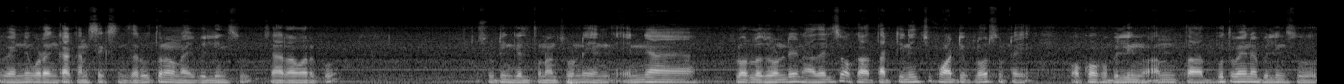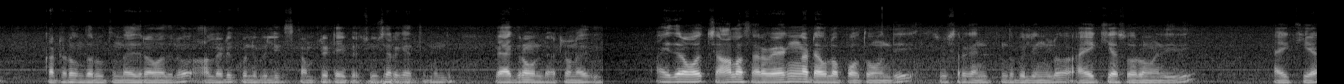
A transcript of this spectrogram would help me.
ఇవన్నీ కూడా ఇంకా కన్స్ట్రక్షన్ జరుగుతూనే ఉన్నాయి బిల్డింగ్స్ చాలా వరకు. షూటింగ్కి వెళ్తున్నాను చూడండి ఎన్ని ఎన్ని ఫ్లోర్లో చూడండి నాకు తెలిసి ఒక థర్టీ నుంచి ఫార్టీ ఫ్లోర్స్ ఉంటాయి. ఒక్కొక్క బిల్డింగ్ అంత అద్భుతమైన బిల్డింగ్స్ కట్టడం జరుగుతుంది హైదరాబాద్లో. ఆల్రెడీ కొన్ని బిల్డింగ్స్ కంప్లీట్ అయిపోయాయి. చూసారుగా ఇంతకుముందు బ్యాక్గ్రౌండ్ ఎట్లా ఉన్నది హైదరాబాద్ చాలా శరవేగంగా డెవలప్ అవుతూ ఉంది. చూసారుగా ఎంత బిల్డింగ్లో ఐకియా షోరూమ్ అనేది ఇది. ఐకియా.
